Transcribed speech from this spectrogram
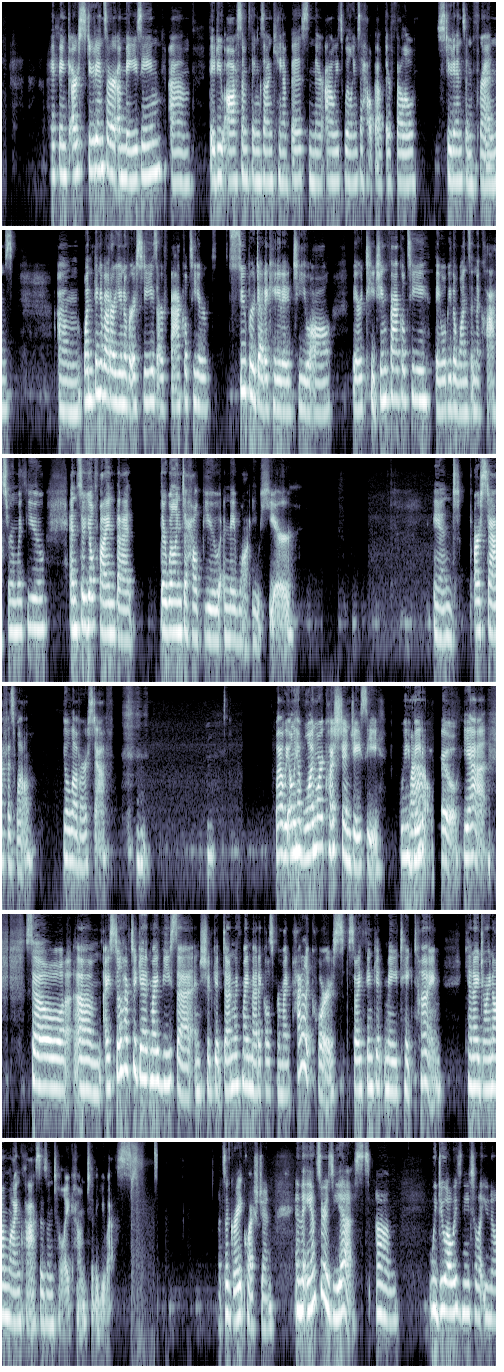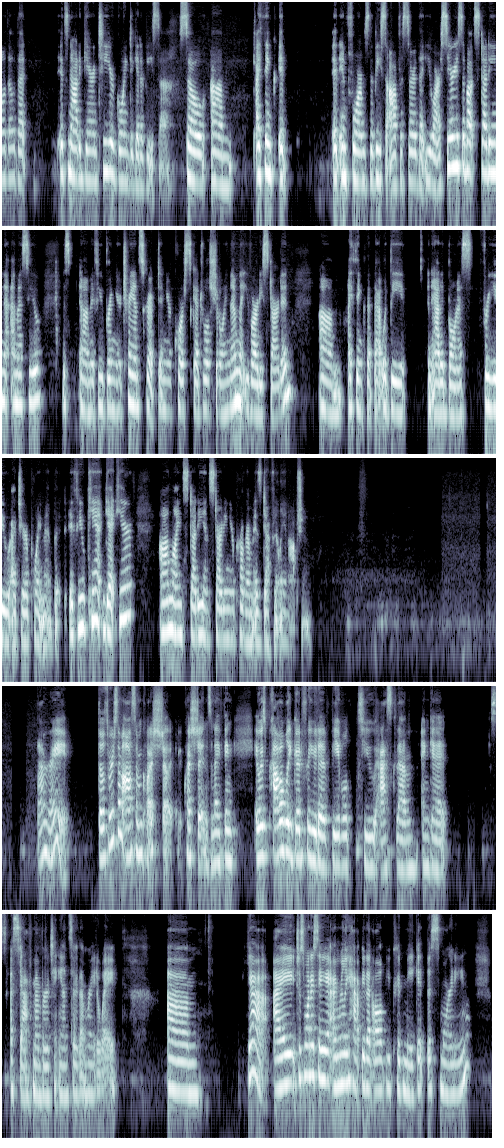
i think our students are amazing um, they do awesome things on campus and they're always willing to help out their fellow students and friends. Um, one thing about our universities, our faculty are super dedicated to you all. They're teaching faculty, they will be the ones in the classroom with you. And so you'll find that they're willing to help you and they want you here. And our staff as well. You'll love our staff. Wow, we only have one more question, JC. We wow. made it through. Yeah. So um, I still have to get my visa and should get done with my medicals for my pilot course. So I think it may take time. Can I join online classes until I come to the US? That's a great question. And the answer is yes. Um, we do always need to let you know, though, that it's not a guarantee you're going to get a visa. So um, I think it it informs the visa officer that you are serious about studying at MSU. Um, if you bring your transcript and your course schedule showing them that you've already started, um, I think that that would be an added bonus for you at your appointment. But if you can't get here, online study and starting your program is definitely an option. All right those were some awesome question, questions. And I think it was probably good for you to be able to ask them and get a staff member to answer them right away. Um, yeah, I just want to say I'm really happy that all of you could make it this morning.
